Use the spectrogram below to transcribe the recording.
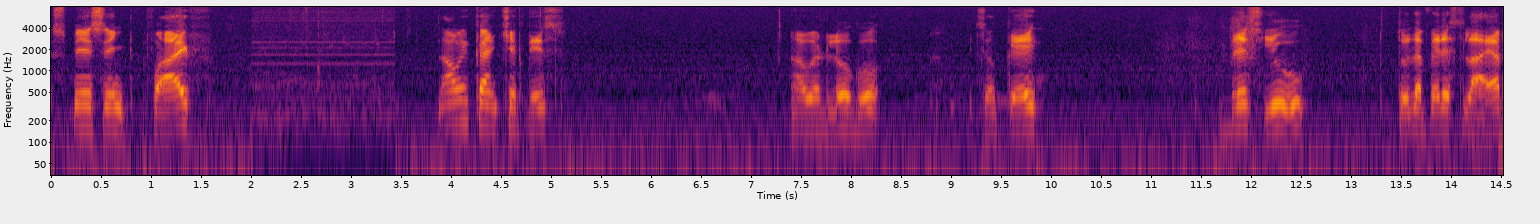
spacing 5 now we can check this. Our logo it's okay. Press U to the first layer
